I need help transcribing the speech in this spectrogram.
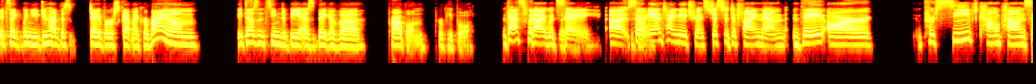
it's like when you do have this diverse gut microbiome, it doesn't seem to be as big of a problem for people. That's what I would say. Uh, so, okay. anti nutrients, just to define them, they are perceived compounds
